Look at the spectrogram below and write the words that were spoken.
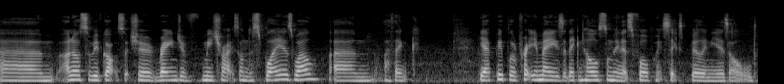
Um, and also, we've got such a range of meteorites on display as well. Um, I think, yeah, people are pretty amazed that they can hold something that's 4.6 billion years old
